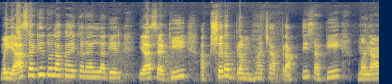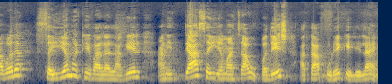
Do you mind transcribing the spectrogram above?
मग यासाठी तुला काय करायला लागेल? यासाठी अक्षरब्रह्माच्या प्राप्तीसाठी मनावर संयम ठेवायला लागेल आणि त्या संयमाचा उपदेश आता पुढे केलेला आहे.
